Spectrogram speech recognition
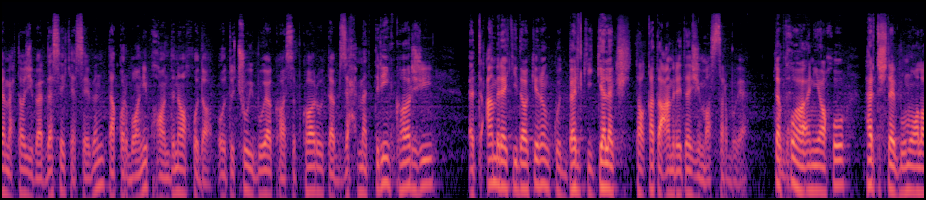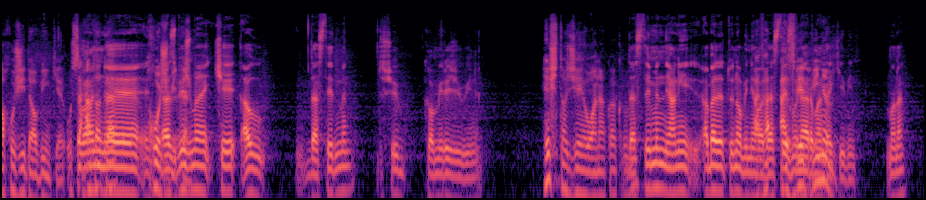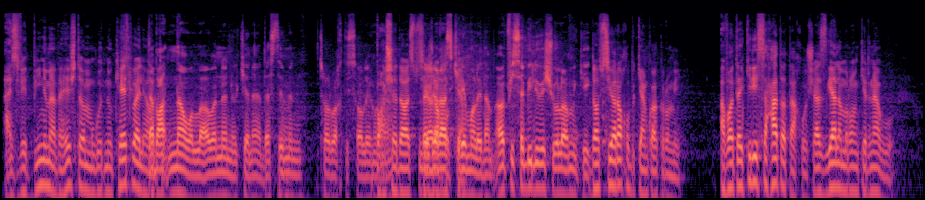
محتاجی بر دسته کسی تا قربانی بخاندنا خدا و تو چوی بویا کاسب کار و تا بزحمت ترین کار ات عمره کی دا کرن بلکی گلکش تا قطع عمره تا بویا خو her tiştek bû mala xwe jî dabîn kir û seheta te xۆş ez bêjme kê ew دەستێت من؟ دشێ کامیرێژی بینە هێشتا جێوانەکە کرد دەستی من ینی ئەبەت تو نبینی دەستی هوەرمانێکی بین. منە ئەزێت بینمە بە هێشتا مگوت نوکێت وەل ناوەله ئەوە نەنوکێنە دەستی من چهار وەختی ساڵێ باشە داسکرێ ماڵێدەم ئەو فیسەبیلی وێ شوڵا مکی داسیارە خو بکەم کاکڕمی ئەواتەکیری سەحاتە تاخۆش ئەس گەلم ڕۆنکرد نەبوو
